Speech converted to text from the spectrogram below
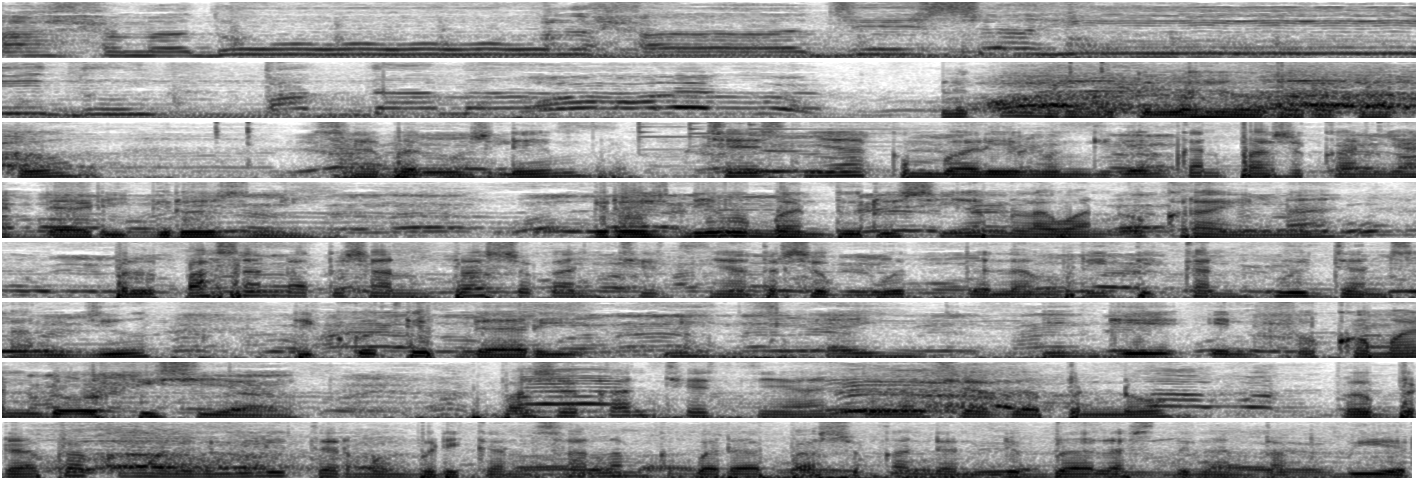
أحمد الحاج شهيد قدم Assalamualaikum warahmatullahi wabarakatuh Sahabat muslim, Chechnya kembali mengirimkan pasukannya dari Grozny Grozny membantu Rusia melawan Ukraina Pelepasan ratusan pasukan Chechnya tersebut dalam rintikan hujan salju dikutip dari IG Info Komando Official Pasukan Chechnya dalam siaga penuh Beberapa komandan militer memberikan salam kepada pasukan dan dibalas dengan takbir.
